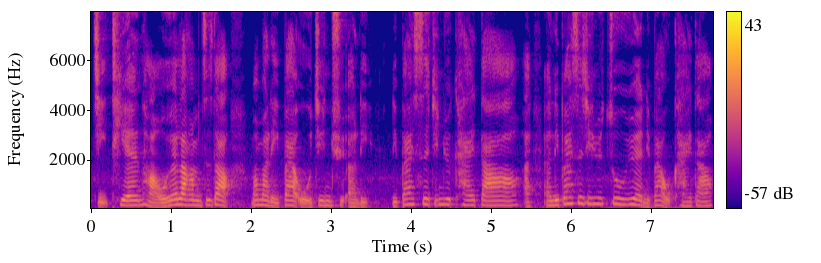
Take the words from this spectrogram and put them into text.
几天？哈，我会让他们知道，妈妈礼拜五进去，呃，礼礼拜四进去开刀，呃呃，礼拜四进去住院，礼拜五开刀，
